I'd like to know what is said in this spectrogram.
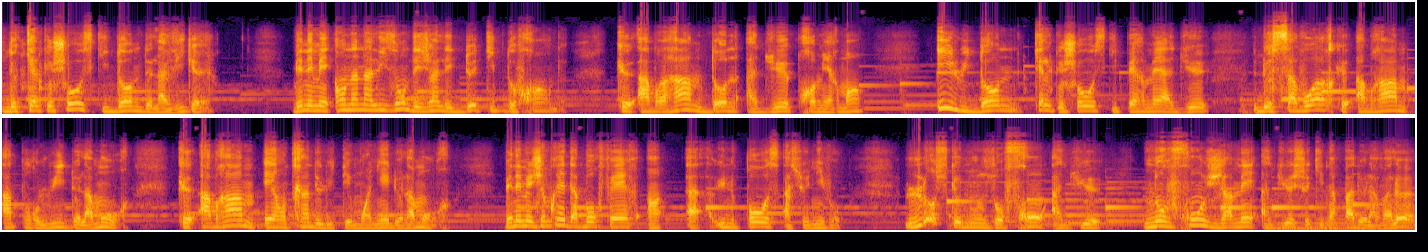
de quelque chose qui donne de la vigueur. Bien aimé, en analysant déjà les deux types d'offrandes que Abraham donne à Dieu premièrement, il lui donne quelque chose qui permet à Dieu de savoir que Abraham a pour lui de l'amour, que Abraham est en train de lui témoigner de l'amour. Bien aimé, j'aimerais d'abord faire une pause à ce niveau. Lorsque nous offrons à Dieu, n'offrons jamais à Dieu ce qui n'a pas de la valeur,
